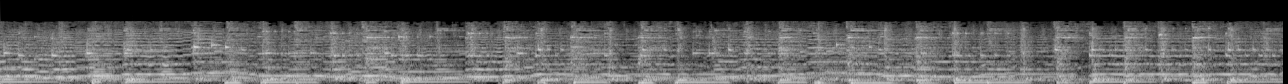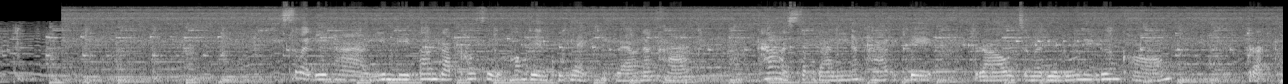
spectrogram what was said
สวัสดีค่ะ ยินดีต้อนรับเข้าสู่ห้องเรียนครูแขกอีกแล้วนะคะ ค่ะสัปดาห์นี้นะคะเด็กๆเราจะมาเรียนรู้ในเรื่องของกระท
